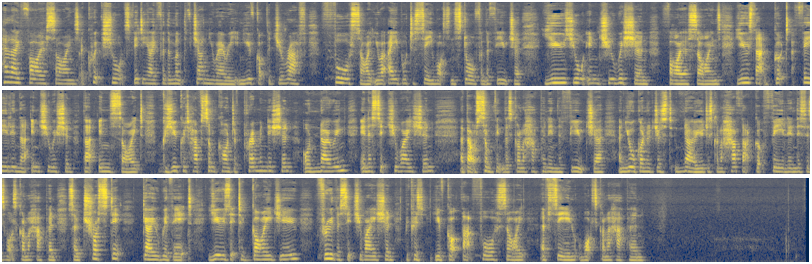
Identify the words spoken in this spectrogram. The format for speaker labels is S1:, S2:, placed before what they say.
S1: Hello fire signs, a quick shorts video for the month of January and you've got the giraffe foresight. You are able to see what's in store for the future. Use your intuition fire signs. Use that gut feeling, that intuition, that insight because you could have some kind of premonition or knowing in a situation about something that's going to happen in the future and you're going to just know, you're just going to have that gut feeling this is what's going to happen. So trust it, go with it, use it to guide you through the situation because you've got that foresight of seeing what's going to happen.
